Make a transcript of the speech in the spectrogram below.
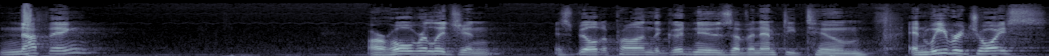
nothing. Our whole religion is built upon the good news of an empty tomb. And we rejoice,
